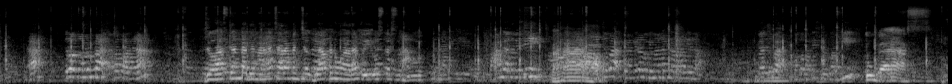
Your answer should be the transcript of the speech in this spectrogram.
Jelaskan bagaimana cara mencegah penularan virus tersebut. Paham. Tugas.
